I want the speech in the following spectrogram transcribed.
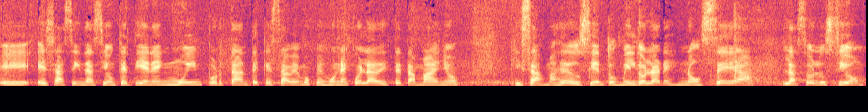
eh, esa asignación que tienen muy importante, que sabemos que es una escuela de este tamaño, quizás más de 200 mil dólares no sea la solución.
